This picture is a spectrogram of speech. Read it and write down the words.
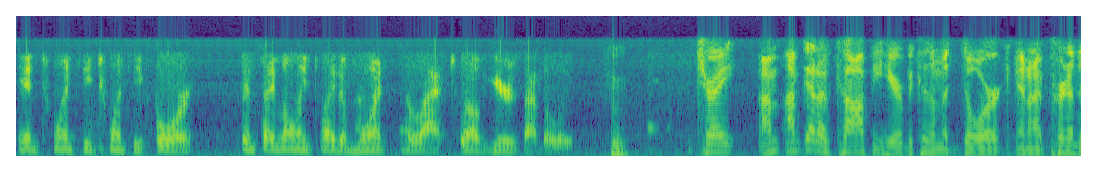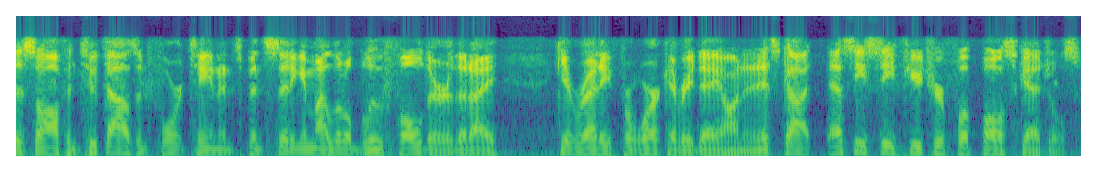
in 2024 since they've only played them once in the last 12 years, I believe. Trey, I'm, I've got a copy here because I'm a dork, and I printed this off in 2014, and it's been sitting in my little blue folder that I get ready for work every day on. And it's got SEC future football schedules.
